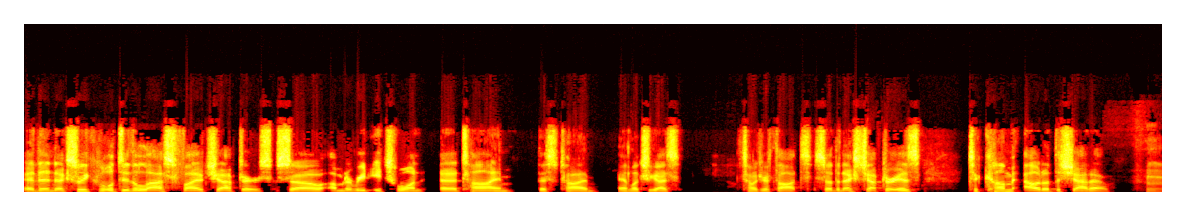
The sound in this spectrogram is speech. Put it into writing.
And then next week we'll do the last five chapters. So I'm going to read each one at a time this time and let you guys tell me your thoughts. So the next chapter is to come out of the shadow. Hmm.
